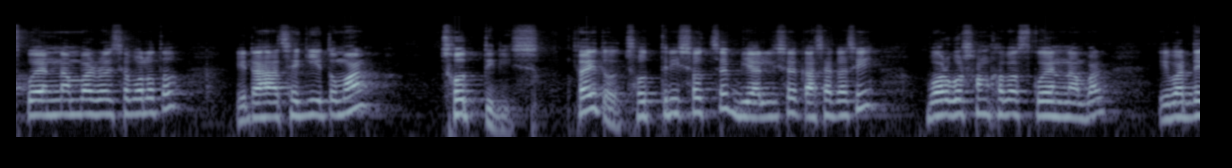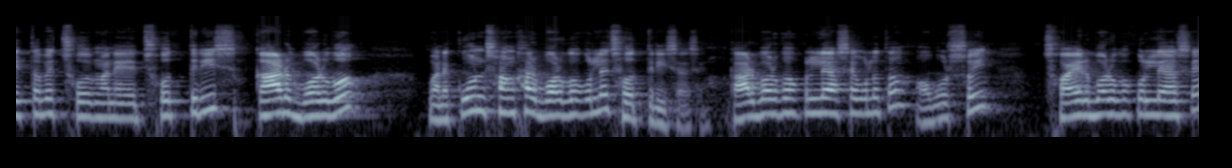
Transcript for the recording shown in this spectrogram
স্কোয়ার নাম্বার রয়েছে বলো তো এটা আছে কি তোমার? ছত্রিশ। তাই তো? ছত্রিশ হচ্ছে বিয়াল্লিশের কাছাকাছি বর্গ সংখ্যা বা স্কোয়ার নাম্বার এবার দেখতে হবে মানে ছত্রিশ, কার বর্গ? মানে কোন সংখ্যার বর্গ করলে ছত্রিশ আসে? কার বর্গ করলে আসে বলো তো অবশ্যই ছয়ের বর্গ করলে আসে।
